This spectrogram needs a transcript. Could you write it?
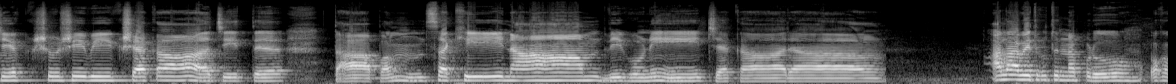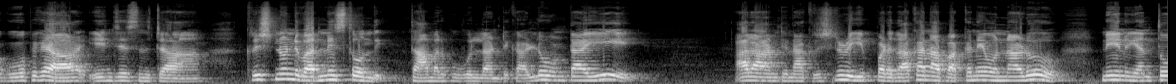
చక్షుషి वीक्षकाचित् तापं తాపం సఖీనాం ద్విగుణీచకార అలా వెతుకుతున్నప్పుడు ఒక గోపిక ఏం చేసిందిట? కృష్ణుణ్ణి వర్ణిస్తోంది. తామర పువ్వులు లాంటి కళ్ళు ఉంటాయి. అలాంటి నా కృష్ణుడు ఇప్పటిదాకా నా పక్కనే ఉన్నాడు. నేను ఎంతో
